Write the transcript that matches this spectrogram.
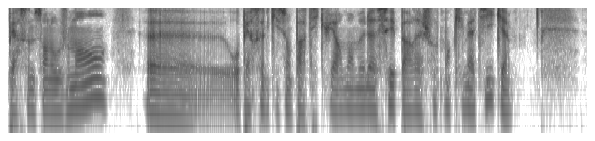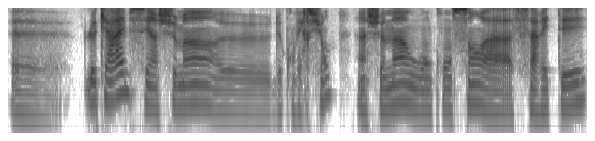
personnes sans logement, aux personnes qui sont particulièrement menacées par le réchauffement climatique. le carême, c'est un chemin de conversion, un chemin où on consent à s'arrêter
